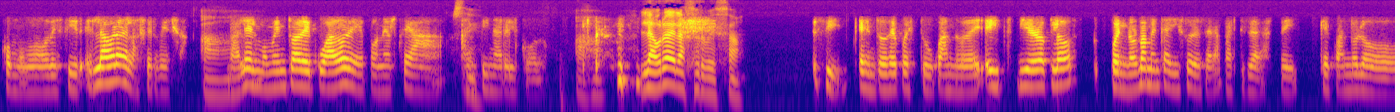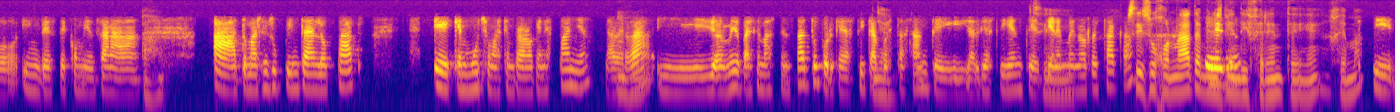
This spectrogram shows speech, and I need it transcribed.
como decir, es la hora de la cerveza, ah. ¿vale? El momento adecuado de ponerse a, empinar el codo. La hora de la cerveza. Sí, entonces pues tú cuando it's beer o'clock, pues normalmente allí suele ser a partir de las seis, que cuando los ingleses comienzan a, a tomarse sus pintas en los pubs eh, que es mucho más temprano que en España, la verdad, y a mí me parece más sensato porque así te acuestas antes y al día siguiente tienes menos resaca. Sí, su jornada también es bien diferente, ¿eh, Gemma? Sí,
